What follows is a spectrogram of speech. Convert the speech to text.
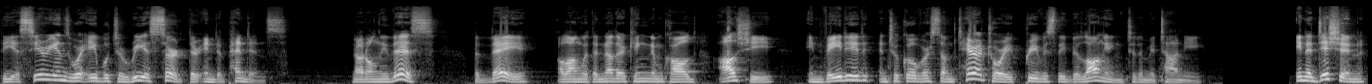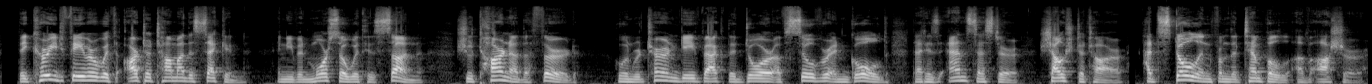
the Assyrians were able to reassert their independence. Not only this, but they, along with another kingdom called Alshi, invaded and took over some territory previously belonging to the Mitanni. In addition, they curried favor with Artatama II, and even more so with his son, Shutarna III, who in return gave back the door of silver and gold that his ancestor, Shaushtatar, had stolen from the temple of Ashur.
